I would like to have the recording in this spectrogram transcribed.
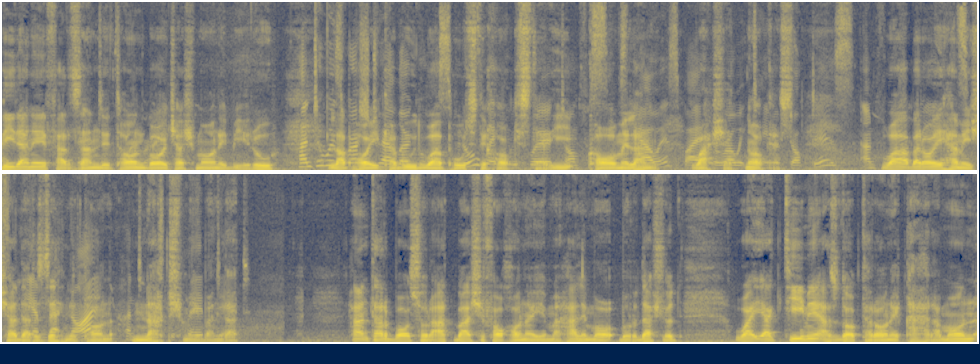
دیدن فرزندتان با چشمان بیروح لبهای کبود و پوست خاکستری کاملا وحشتناک است و برای همیشه در ذهنتان نقش می بندد هنتر با سرعت به شفاخانه محل ما برده شد. و یک تیم از دکتران قهرمان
